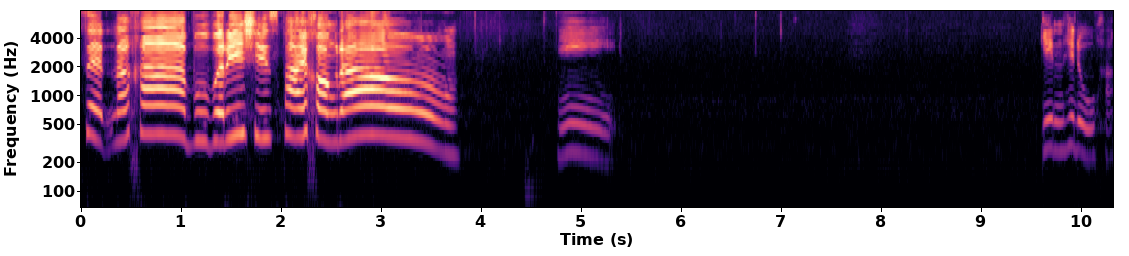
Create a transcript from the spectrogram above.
เสร็จแล้วค่ะบลูเบอรี่ชีสพายของเรา นี่ กินให้ดูค่ะ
